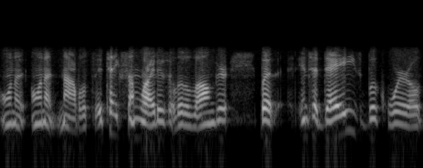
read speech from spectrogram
on a on a novel. It takes some writers a little longer, but in today's book world,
